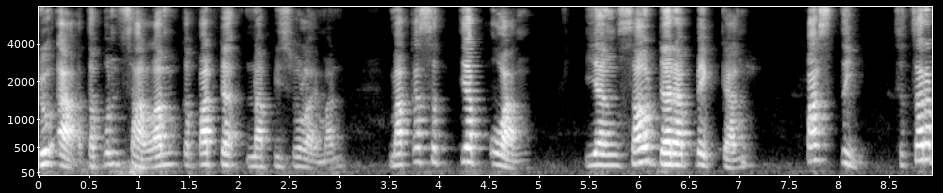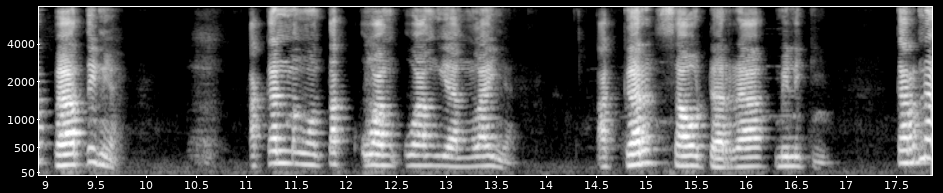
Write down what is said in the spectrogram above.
doa ataupun salam kepada Nabi Sulaiman, maka setiap uang yang saudara pegang pasti secara batin ya akan mengontak uang-uang yang lainnya agar saudara miliki. Karena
